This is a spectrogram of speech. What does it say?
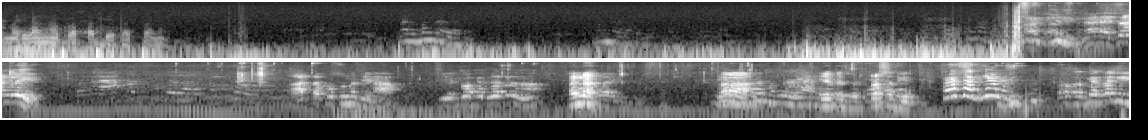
महिलांना प्रसाद देत असताना चांगलं आहे. आतापासूनच आहे ना. ते डोक्यात घातलं ना. हा. एकच मिनिट प्रसाद घे. प्रसाद घ्या ना. डोक्यात घेतला की?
